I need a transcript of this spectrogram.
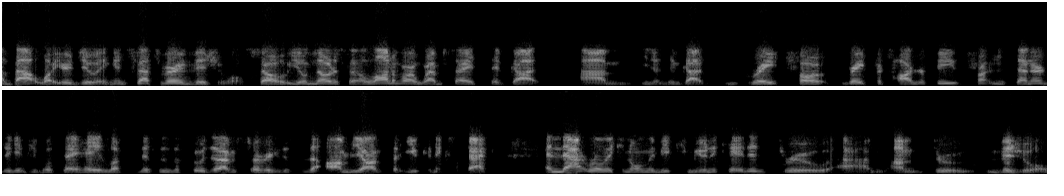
about what you're doing, and so that's very visual. So you'll notice that a lot of our websites they've got um, you know they've got great pho- great photography front and center to get people to say, hey, look, this is the food that I'm serving. This is the ambiance that you can expect, and that really can only be communicated through um, um, through visual.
